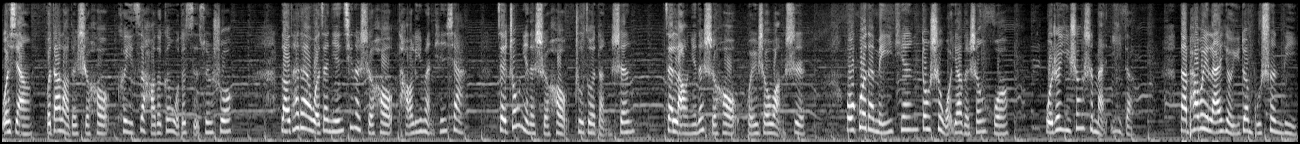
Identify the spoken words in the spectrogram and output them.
我想，我到老的时候，可以自豪地跟我的子孙说：“老太太，我在年轻的时候桃李满天下，在中年的时候著作等身。”在老年的时候回首往事，我过的每一天都是我要的生活，我这一生是满意的，哪怕未来有一段不顺利，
